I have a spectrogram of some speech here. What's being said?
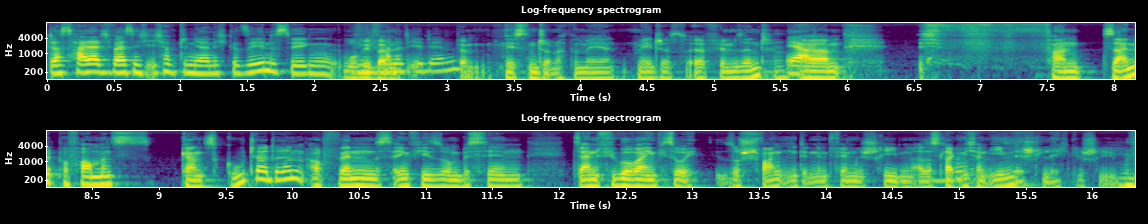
das Highlight. Ich weiß nicht, ich habe den ja nicht gesehen, deswegen, Wo wie wir beim, fandet ihr den? beim nächsten Jonathan May Majors äh, Film sind. Ja. Ähm, ich fand seine Performance ganz gut da drin, auch wenn es irgendwie so ein bisschen, seine Figur war irgendwie so, so schwankend in dem Film geschrieben. Also es lag nicht an ihm. Sehr schlecht geschrieben.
